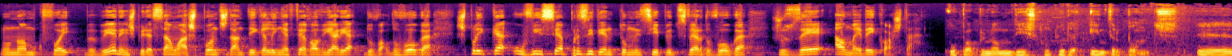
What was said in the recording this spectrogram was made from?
num nome que foi beber inspiração às pontes da antiga linha ferroviária do Val do Voga, explica o vice-presidente do município de Severo do Voga, José Almeida e Costa. O próprio nome diz cultura entre pontes. Eh,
